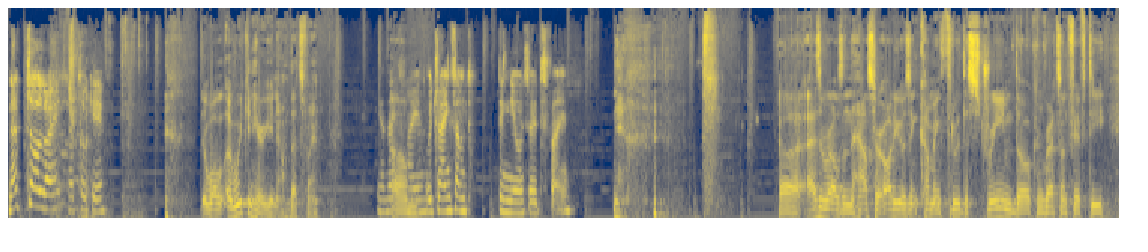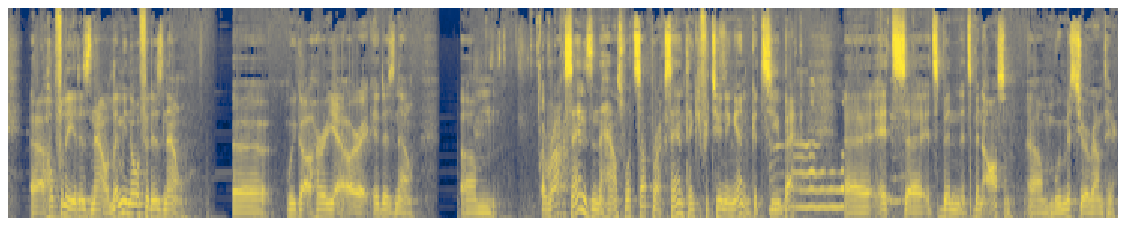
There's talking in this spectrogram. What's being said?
That's all right. That's okay. Well, uh, we can hear you now. That's fine. Yeah, that's Um, fine. We're trying something new, so it's fine. Uh, Azarel's in the house. Her audio isn't coming through the stream, though. Congrats on 50. Uh, hopefully, it is now. Let me know if it is now. Uh, we got her. Yeah, all right. It is now. Um, uh, Roxanne is in the house. What's up, Roxanne? Thank you for tuning in. Good to see you back. Uh, it's uh, it's been it's been awesome. Um, we missed you around here.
